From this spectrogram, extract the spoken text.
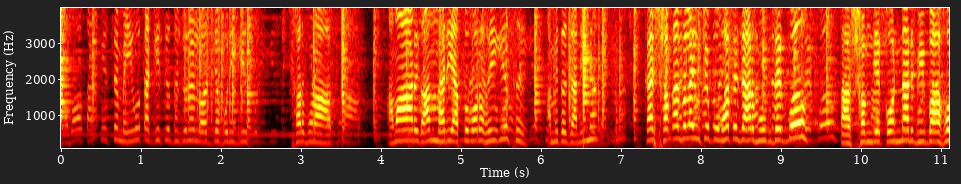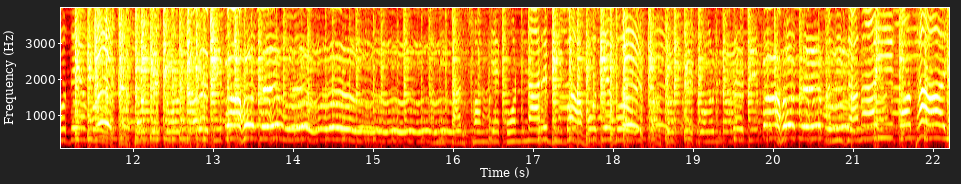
বাবাও তাকিয়েছে, মেয়েও তাকিয়েছে, দুজনে লজ্জা পড়ে গিয়েছে। সর্বনাশ। আমার গান্ধারী এত বড় হয়ে গেছে আমি তো জানি না। কাল সকালবেলায় উঠে প্রভাতে যার মুখ দেখব, তার সঙ্গে কন্যার বিবাহ দেব। তার সঙ্গে কন্যার বিবাহ দেব। আমি জানাই কথায়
